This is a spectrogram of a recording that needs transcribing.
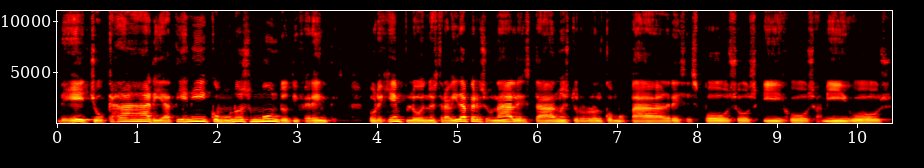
De hecho, cada área tiene como unos mundos diferentes. Por ejemplo, en nuestra vida personal está nuestro rol como padres, esposos, hijos, amigos.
